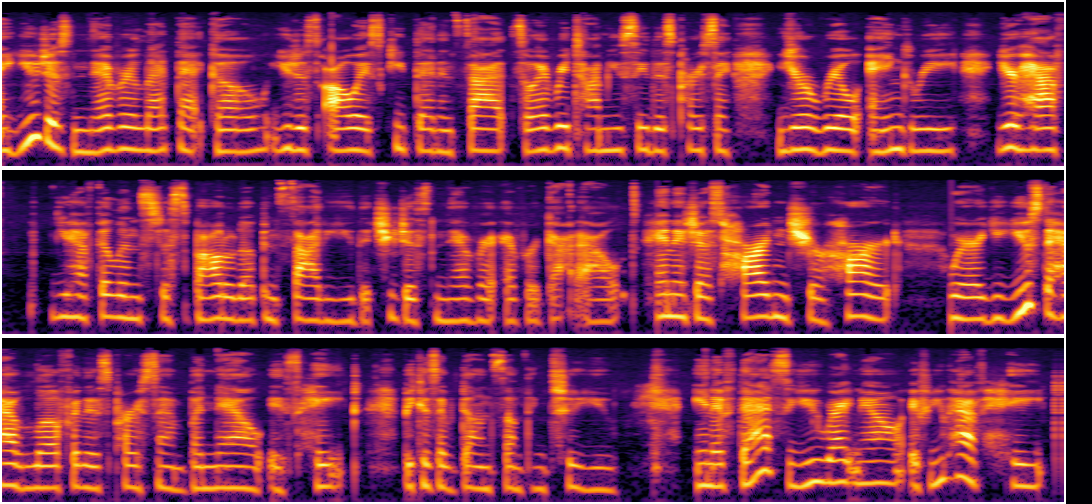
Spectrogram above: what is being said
and you just never let that go. You just always keep that inside. So every time you see this person, you're real angry. You have you have feelings just bottled up inside of you that you just never ever got out. And it just hardens your heart where you used to have love for this person, but now it's hate because they've done something to you. And if that's you right now, if you have hate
